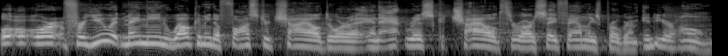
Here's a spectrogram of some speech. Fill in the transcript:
Or, or, or for you, it may mean welcoming a foster child or a, an at risk child through our Safe Families program into your home.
